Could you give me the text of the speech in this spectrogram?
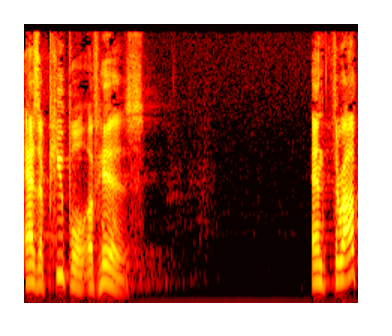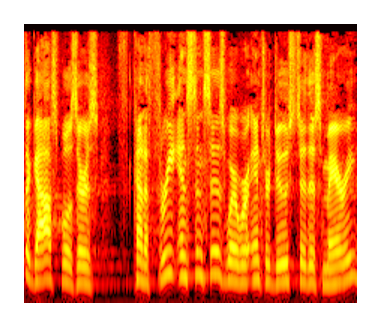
as a pupil of his. And throughout the Gospels, there's kind of three instances where we're introduced to this Mary.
